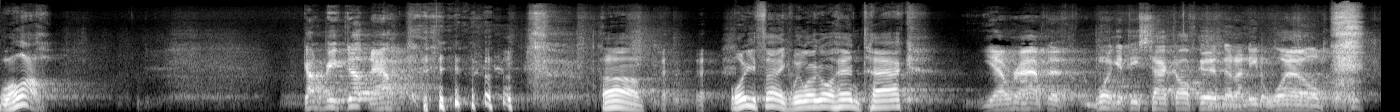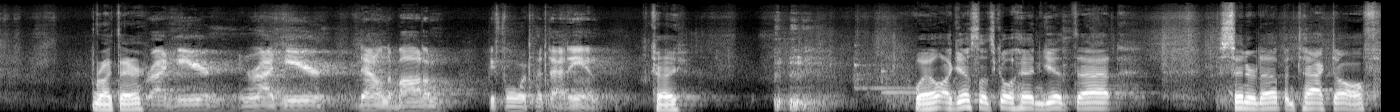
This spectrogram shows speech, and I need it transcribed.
Voila. Got it beefed up now. Um, what do you think? We wanna go ahead and tack? Yeah, we're gonna have to, I'm gonna get these tacked off good, and then I need a weld Right there. right here and right here, down on the bottom, before we put that in. Okay. Well, I guess let's go ahead and get that centered up and tacked off.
